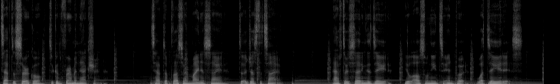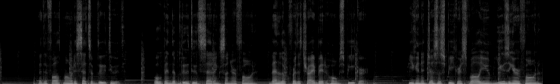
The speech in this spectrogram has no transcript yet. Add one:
Tap the circle to confirm an action. Tap the plus or minus sign to adjust the time. After setting the date, you'll also need to input what day it is. The default mode is set to Bluetooth. Open the Bluetooth settings on your phone, then look for the Tribit home speaker. You can adjust the speaker's volume using your phone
